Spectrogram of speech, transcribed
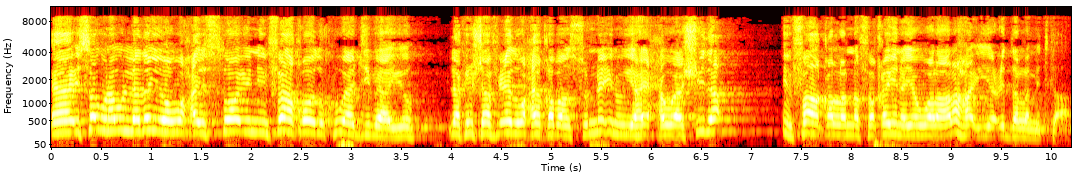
ee isaguna u ladayo waxaysto in infaaqoodu ku waajibaayo laakiin shaaficiyadu waxay qabaan sunne inuu yahay xawaashida infaaqa la nafaqaynayo walaalaha iyo cidda la midka ah.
